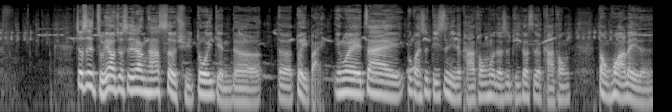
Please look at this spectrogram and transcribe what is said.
就是主要就是让它摄取多一点的的对白，因为在不管是迪士尼的卡通或者是皮克斯的卡通动画类的，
